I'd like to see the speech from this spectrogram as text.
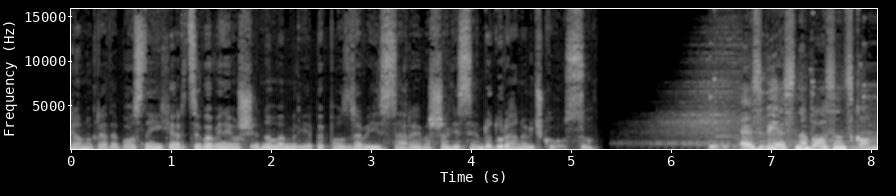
glavnog grada Bosne i Hercegovine. Još jednom vam lijepe pozdrave iz Sarajeva šalje Semra Duranović-Kosu. SBS na bosanskom.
